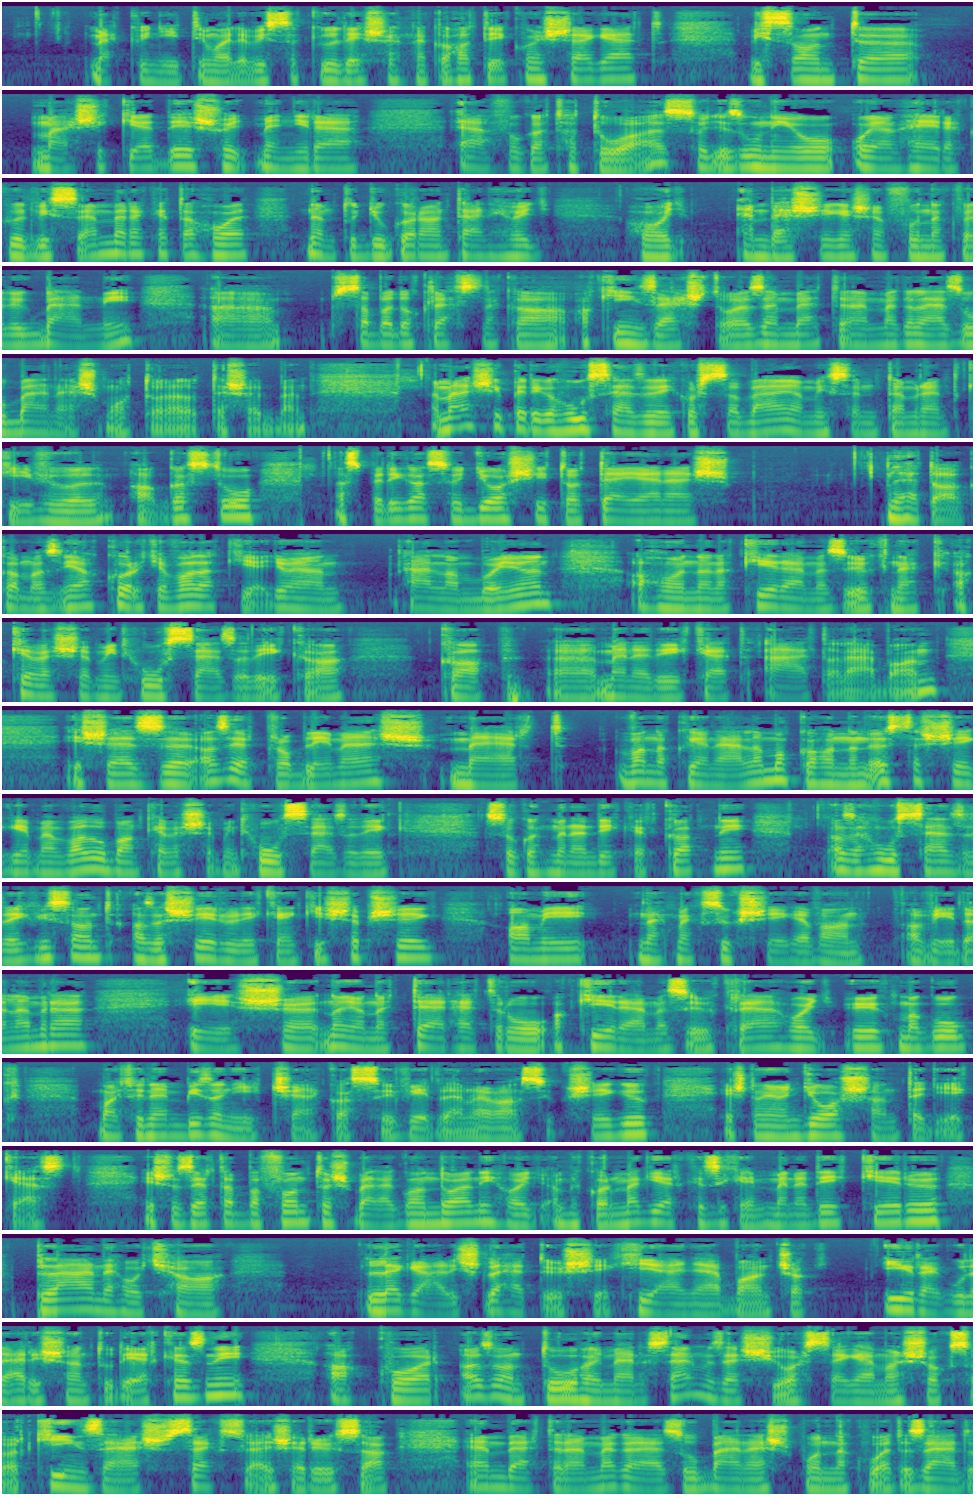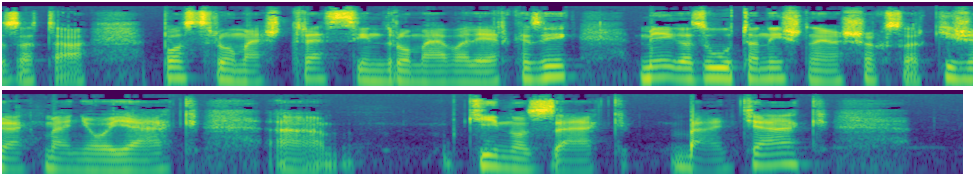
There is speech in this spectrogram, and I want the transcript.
megkönnyíti majd a visszaküldéseknek a hatékonyságát, viszont másik kérdés, hogy mennyire elfogadható az, hogy az Unió olyan helyre küld vissza embereket, ahol nem tudjuk garantálni, hogy, hogy emberségesen fognak velük bánni. szabadok lesznek a, a kínzástól, az embertelen megalázó bánásmódtól adott esetben. A másik pedig a 20%-os szabály, ami szerintem rendkívül aggasztó, az pedig az, hogy gyorsított eljárás lehet alkalmazni akkor, hogyha valaki egy olyan államból jön, ahonnan a kérelmezőknek a kevesebb, mint 20%-a kap menedéket általában, és ez azért problémás, mert vannak olyan államok, ahonnan összességében valóban kevesebb, mint 20% szokott menedéket kapni, az a 20% viszont az a sérülékeny kisebbség, ami nek meg szüksége van a védelemre, és nagyon nagy terhet ró a kérelmezőkre, hogy ők maguk majd, hogy nem bizonyítsák azt, hogy védelemre van szükségük, és nagyon gyorsan tegyék ezt. És azért abban fontos belegondolni, hogy amikor megérkezik egy menedékkérő, pláne hogyha legális lehetőség hiányában csak irregulárisan tud érkezni, akkor azon túl, hogy már a származási országában sokszor kínzás, szexuális erőszak, embertelen megalázó bánáspontnak volt az áldozata, posztrómás stressz szindrómával érkezik, még az úton is nagyon sokszor kizsákmányolják, kínozzák, bántják,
